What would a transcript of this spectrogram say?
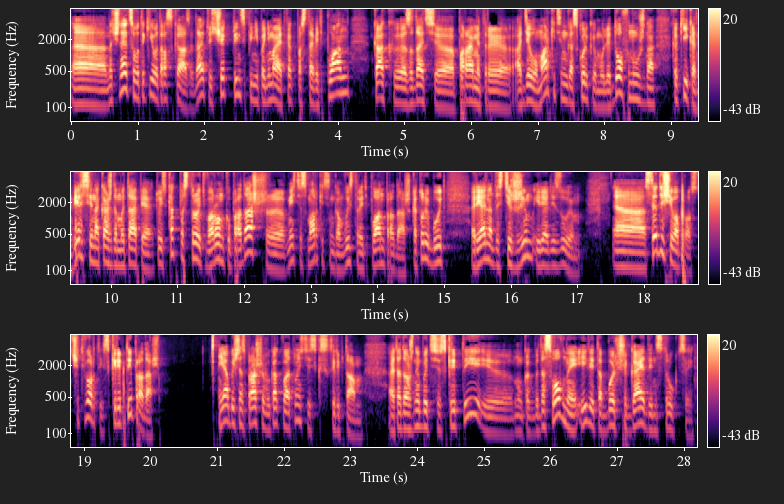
Э, начинаются вот такие вот рассказы, да, то есть человек, в принципе, не понимает, как поставить план, как задать параметры отделу маркетинга, сколько ему лидов нужно, какие конверсии на каждом этапе. То есть как построить воронку продаж э, вместе с маркетингом, выстроить план продаж, который будет реально достижим и реализуем. Э, следующий вопрос, четвертый, скрипты продаж. Я обычно спрашиваю, как вы относитесь к скриптам? Это должны быть скрипты, э, ну, как бы дословные, или это больше гайды, инструкции?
